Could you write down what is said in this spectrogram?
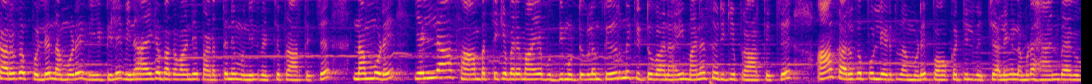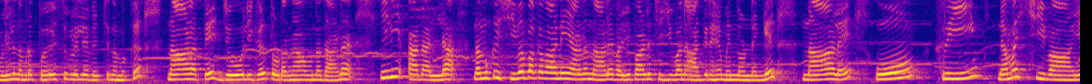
കറുകപ്പുല്ല് നമ്മുടെ വീട്ടിലെ വിനായക ഭഗവാന്റെ പടത്തിന് മുന്നിൽ വെച്ച് പ്രാർത്ഥിച്ച് നമ്മുടെ എല്ലാ സാമ്പത്തികപരമായ ബുദ്ധിമുട്ടുകളും തീർന്നു കിട്ടുവാനായി മനസ്സൊരുക്കി പ്രാർത്ഥിച്ച് ആ കറുകപ്പുല്ല് എടുത്ത് നമ്മുടെ പോക്കറ്റിൽ വെച്ച് അല്ലെങ്കിൽ നമ്മുടെ ഹാൻഡ് ബാഗുകളിൽ നമ്മുടെ പേഴ്സുകളിൽ വെച്ച് നമുക്ക് നാളത്തെ ജോലികൾ തുടങ്ങാവുന്നതാണ്. ഇനി അതല്ല നമുക്ക് ശിവഭഗവാനെയാണ് നാളെ വഴിപാട് ചെയ്യുവാൻ ആഗ്രഹമെന്നുണ്ടെങ്കിൽ നാളെ ഓം ഹ്രീം നമശിവായ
